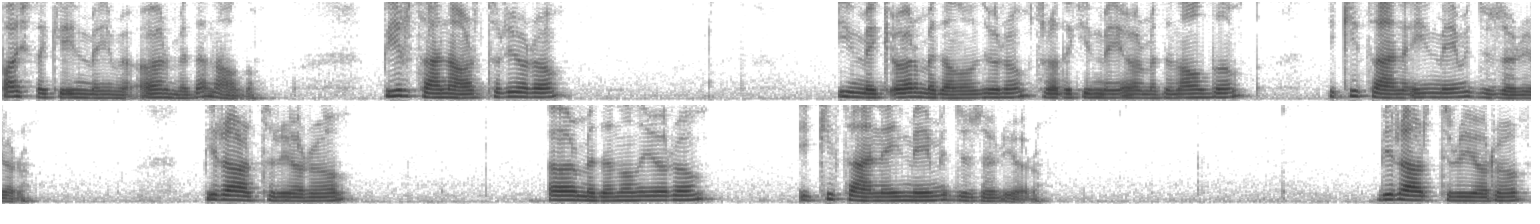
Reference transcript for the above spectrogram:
Baştaki ilmeğimi örmeden aldım. Bir tane artırıyorum. İlmek örmeden alıyorum. Sıradaki ilmeği örmeden aldım. İki tane ilmeğimi düz örüyorum. Bir artırıyorum. Örmeden alıyorum. İki tane ilmeğimi düz örüyorum. Bir artırıyorum.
